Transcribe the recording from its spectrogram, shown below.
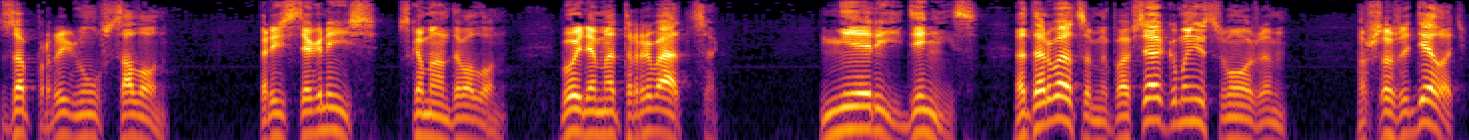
запрыгнул в салон. «Пристегнись!» — скомандовал он. «Будем отрываться!» «Не ори, Денис! Оторваться мы по-всякому не сможем. А что же делать?»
